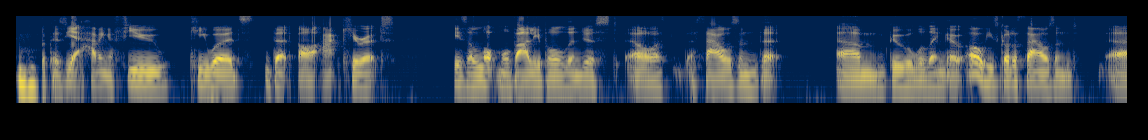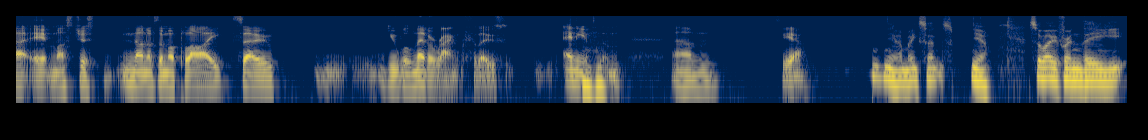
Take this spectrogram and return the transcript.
mm-hmm. Because yeah, having a few keywords that are accurate is a lot more valuable than just oh a, a thousand that um, Google will then go oh he's got a thousand. Uh, it must just none of them apply. So you will never rank for those any of them. Um, so yeah. Yeah, it makes sense. Yeah. So over in the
